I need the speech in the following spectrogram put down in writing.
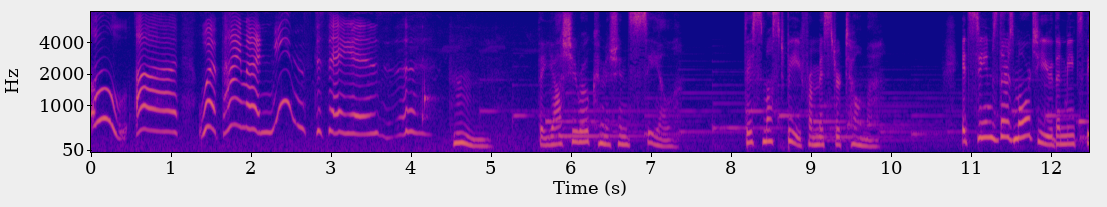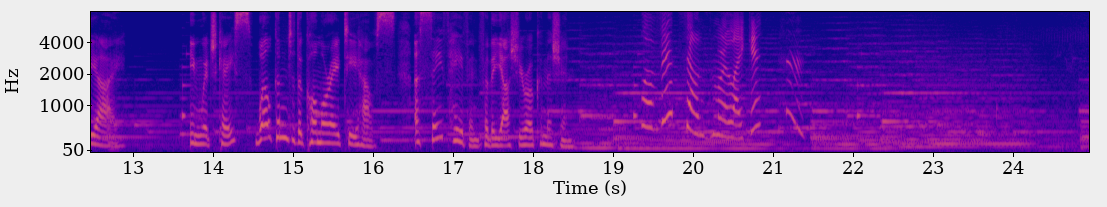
oh, uh, what Paimon means to say is... Uh, Hmm. The Yashiro Commission's seal. This must be from Mr. Thoma. It seems there's more to you than meets the eye. In which case, welcome to the Komore Tea House, a safe haven for the Yashiro Commission. well, that sounds more like it. Hmm.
